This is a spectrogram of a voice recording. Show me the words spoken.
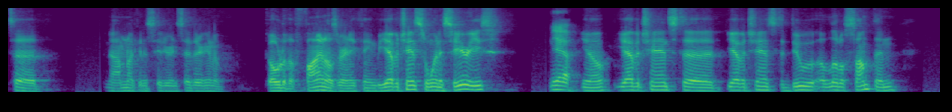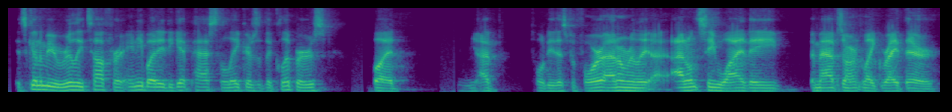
to. No, I'm not going to sit here and say they're going to go to the finals or anything, but you have a chance to win a series. Yeah. You know, you have a chance to you have a chance to do a little something. It's going to be really tough for anybody to get past the Lakers or the Clippers, but I've told you this before. I don't really I don't see why they the Mavs aren't like right there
